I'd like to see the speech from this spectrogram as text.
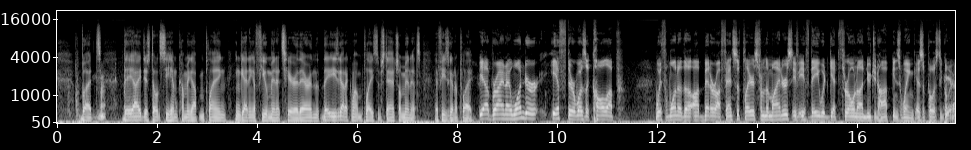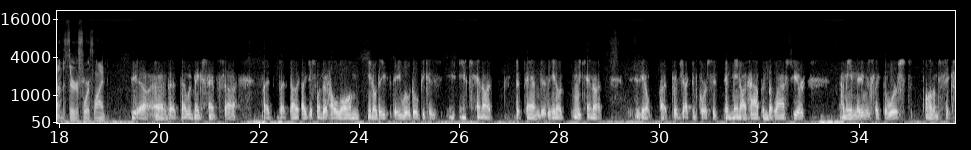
But they, I just don't see him coming up and playing and getting a few minutes here or there. And they, he's got to come up and play substantial minutes if he's going to play. Yeah, Brian, I wonder if there was a call up with one of the uh, better offensive players from the minors, if, if they would get thrown on Nugent Hopkins' wing as opposed to going yeah. on the third or fourth line. Yeah, uh, that that would make sense. Uh, but but uh, I just wonder how long you know they they will go because you, you cannot depend. You know we cannot you know uh, project. Of course, it, it may not happen. But last year, I mean, it was like the worst bottom six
